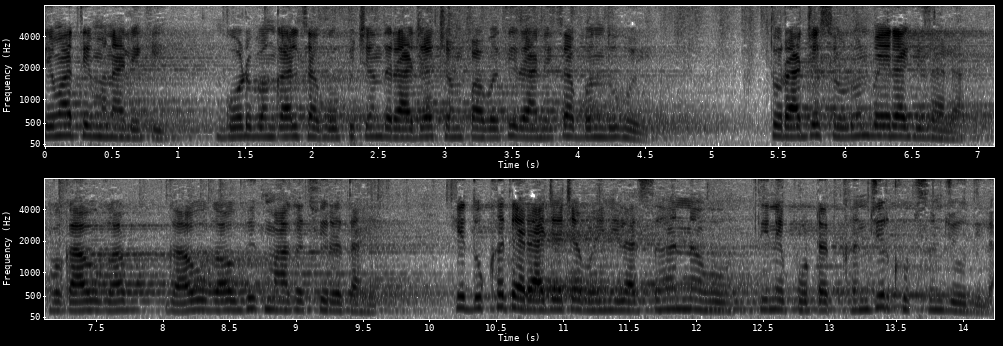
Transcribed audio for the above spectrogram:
तेव्हा ते म्हणाले की गोड बंगालचा गोपीचंद राजा चंपावती राणीचा बंधू होय. तो राज्य सोडून बैरागी झाला व गावोगाव गावोगाव भीक मागत फिरत आहे. हे दुःख त्या राजाच्या बहिणीला सहन न होऊन तिने पोटात खंजीर खुपसून जीव दिला.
